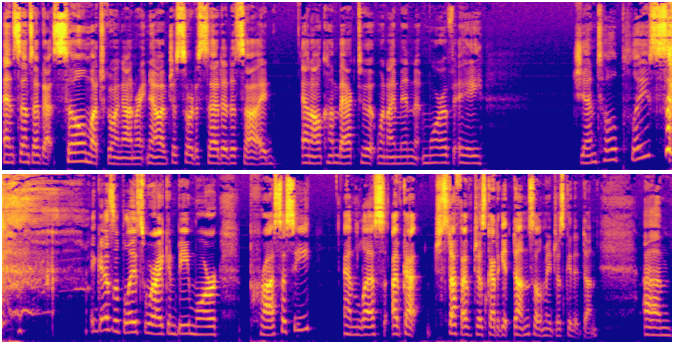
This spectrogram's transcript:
And since I've got so much going on right now, I've just sort of set it aside and I'll come back to it when I'm in more of a gentle place. I guess a place where I can be more processy and less. I've got stuff I've just got to get done, so let me just get it done. Um,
